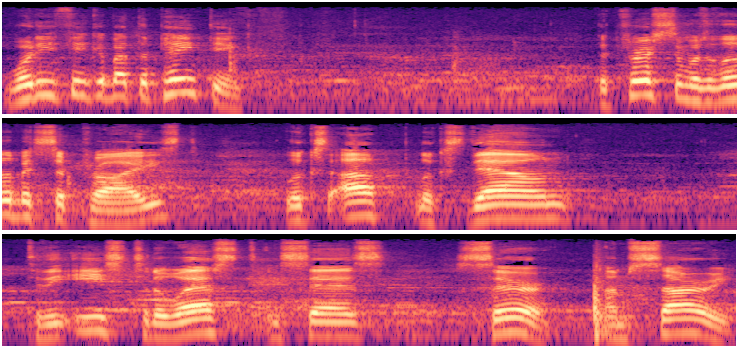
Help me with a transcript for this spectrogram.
What do you think about the painting? The person was a little bit surprised, looks up, looks down, to the east, to the west, and says, Sir, I'm sorry.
